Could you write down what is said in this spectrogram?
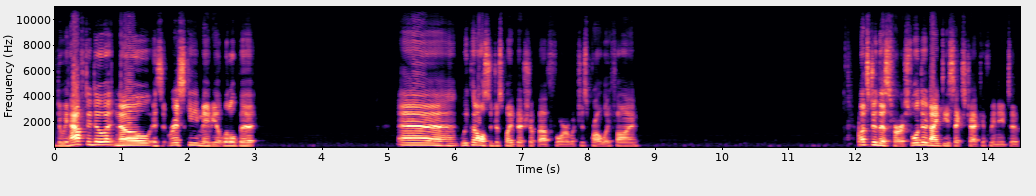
Do we have to do it? No. Is it risky? Maybe a little bit. Eh, we could also just play bishop f4, which is probably fine. Let's do this first. We'll do knight d6 check if we need to.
